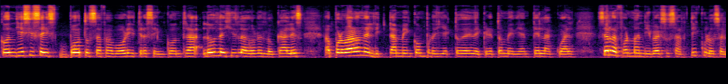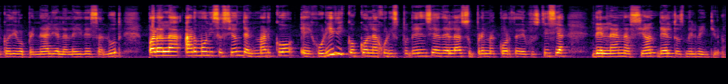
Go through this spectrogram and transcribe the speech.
Con 16 votos a favor y 3 en contra, los legisladores locales aprobaron el dictamen con proyecto de decreto mediante la cual se reforman diversos artículos al Código Penal y a la Ley de Salud para la armonización del marco eh, jurídico con la jurisprudencia de la Suprema Corte de Justicia de la Nación del 2021.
